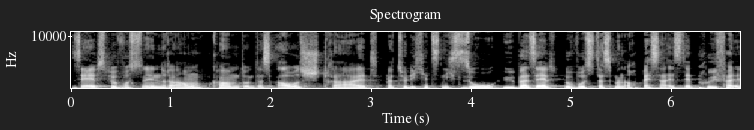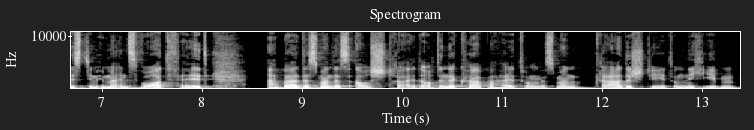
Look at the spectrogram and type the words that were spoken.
selbstbewusst in den Raum kommt und das ausstrahlt, natürlich jetzt nicht so überselbstbewusst, dass man auch besser als der Prüfer ist, dem immer ins Wort fällt, aber dass man das ausstrahlt, auch in der Körperhaltung, dass man gerade steht und nicht eben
